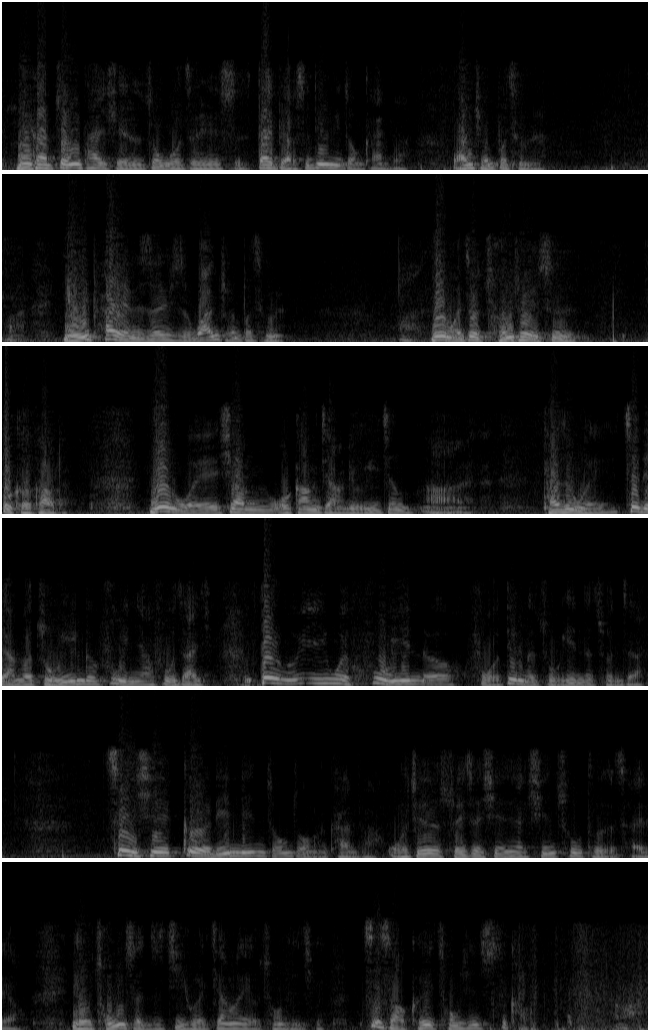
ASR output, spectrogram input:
你看钟泰写的《中国哲学史》，代表是另一种看法，完全不承认。啊，有一派人的哲学史完全不承认，啊，认为这纯粹是不可靠的。认为像我刚讲柳一征啊，他认为这两个主因跟副因要附在一起，不能因为副因而否定了主因的存在。这些各林林总总的看法，我觉得随着现在新出土的材料有重审之机会，将来有重审机会，至少可以重新思考。啊，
